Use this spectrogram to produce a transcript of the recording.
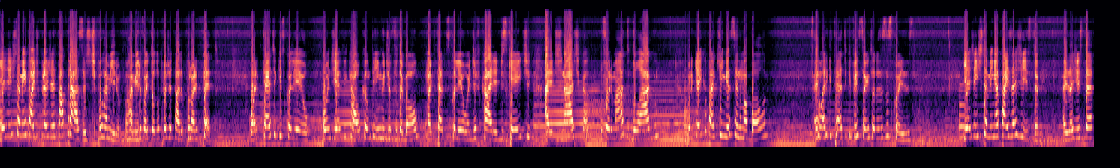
E a gente também pode projetar praças, tipo o Ramiro. O Ramiro foi todo projetado por um arquiteto. O arquiteto que escolheu onde ia ficar o campinho de futebol, o arquiteto escolheu onde ia ficar a área de skate, a área de ginástica, o formato do lago, por que, que o parquinho ia ser numa bola. É um arquiteto que pensou em todas essas coisas. E a gente também é paisagista. Paisagista,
